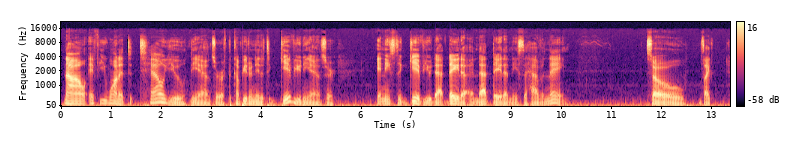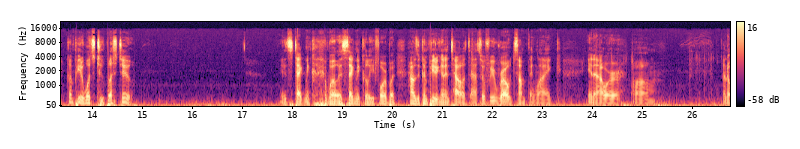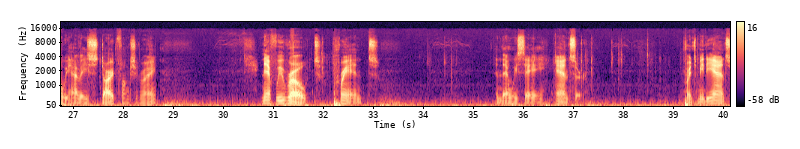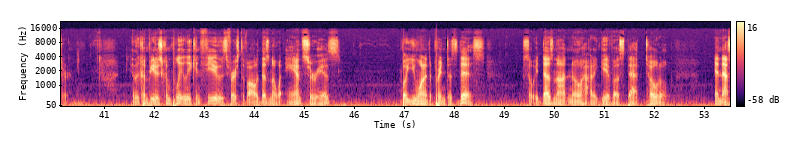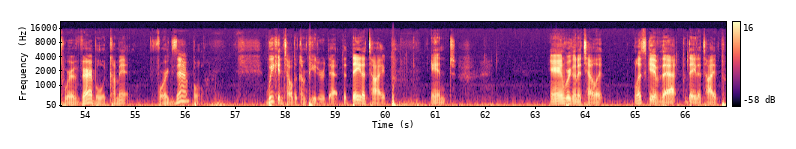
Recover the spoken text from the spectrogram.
Now, if you wanted to tell you the answer, if the computer needed to give you the answer, it needs to give you that data, and that data needs to have a name. So, it's like, computer, what's 2 plus 2? It's technically well it's technically four but how's the computer going to tell us that? So if we wrote something like in our um, I know we have a start function right? Now if we wrote print and then we say answer print me the answer and the computer's completely confused. First of all it doesn't know what answer is but you wanted to print us this. So it does not know how to give us that total. And that's where a variable would come in. For example, we can tell the computer that the data type int and we're going to tell it let's give that data type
